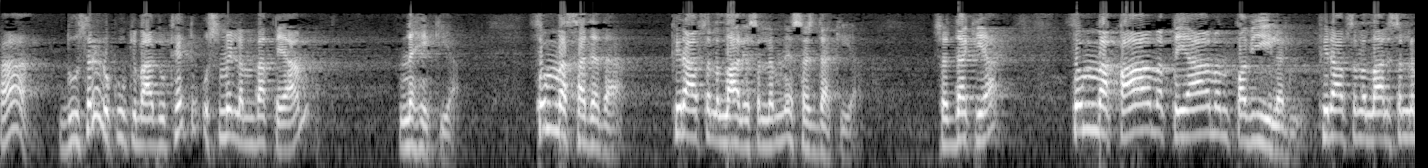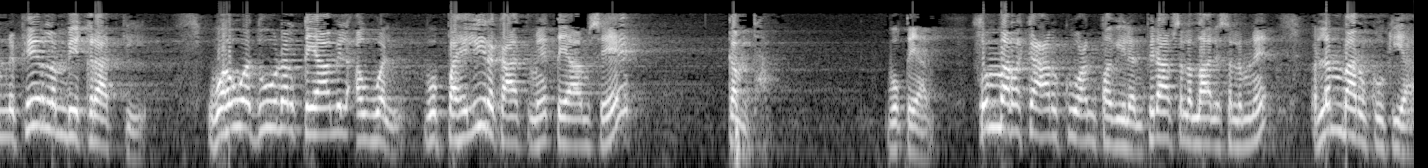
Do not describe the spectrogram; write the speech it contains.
ہاں دوسرے رکو کے بعد اٹھے تو اس میں لمبا قیام نہیں کیا۔ ثم سجدہ پھر آپ صلی اللہ علیہ وسلم نے سجدہ کیا۔ سجدہ کیا۔ ثم قام قیام طویلا۔ پھر آپ صلی اللہ علیہ وسلم نے پھر لمبی قرات کی۔ وہ دون القیام الاول۔ وہ پہلی رکعت میں قیام سے کم تھا۔ وہ قیام۔ ثم رکع رکوعا طویلا۔ پھر آپ صلی اللہ علیہ وسلم نے لمبا رکو کیا۔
